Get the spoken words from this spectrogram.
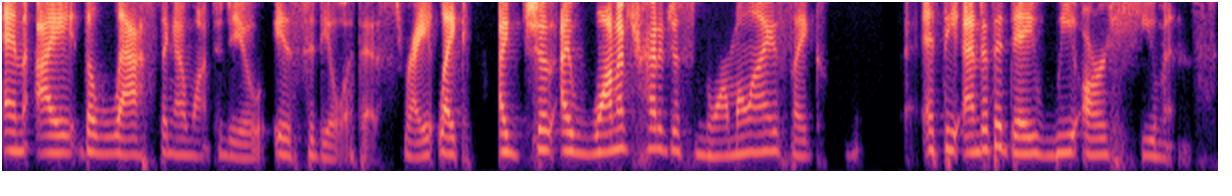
And I, the last thing I want to do is to deal with this, right? Like, I just, I want to try to just normalize, like, at the end of the day, we are humans.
